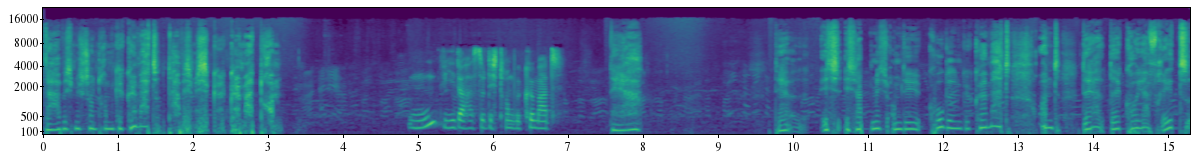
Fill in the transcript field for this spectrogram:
Da habe ich mich schon drum gekümmert. Da habe ich mich gekümmert drum. Hm, wie, da hast du dich drum gekümmert? Naja. Der, ich, ich habe mich um die Kugeln gekümmert und der, der Kojafred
